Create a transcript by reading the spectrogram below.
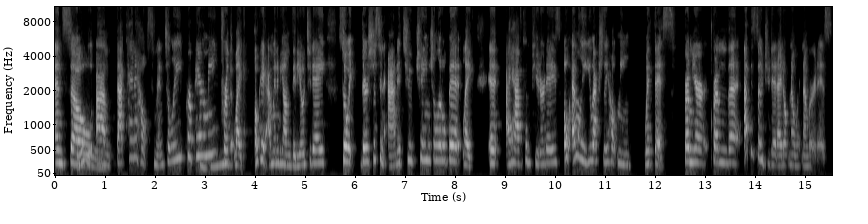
and so um, that kind of helps mentally prepare me mm-hmm. for the, like okay i'm going to be on video today so it, there's just an attitude change a little bit like it, i have computer days oh emily you actually helped me with this from your from the episode you did. I don't know what number it is,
